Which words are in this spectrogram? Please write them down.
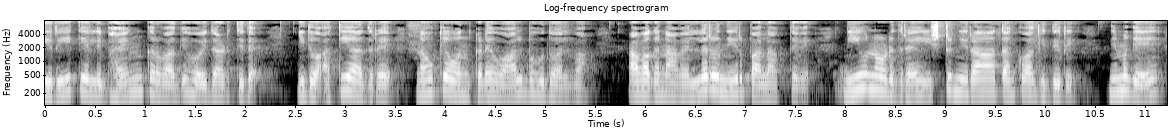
ಈ ರೀತಿಯಲ್ಲಿ ಭಯಂಕರವಾಗಿ ಹೊಯ್ದಾಡ್ತಿದೆ. ಇದು ಅತಿಯಾದರೆ ನೌಕೆ ಒಂದು ಕಡೆ ವಾಲ್ಬಹುದು ಅಲ್ವಾ? ಆವಾಗ ನಾವೆಲ್ಲರೂ ನೀರು ಪಾಲಾಗ್ತೇವೆ ನೀವು ನೋಡಿದ್ರೆ ಇಷ್ಟು ನಿರಾತಂಕವಾಗಿದ್ದೀರಿ. ನಿಮಗೆ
